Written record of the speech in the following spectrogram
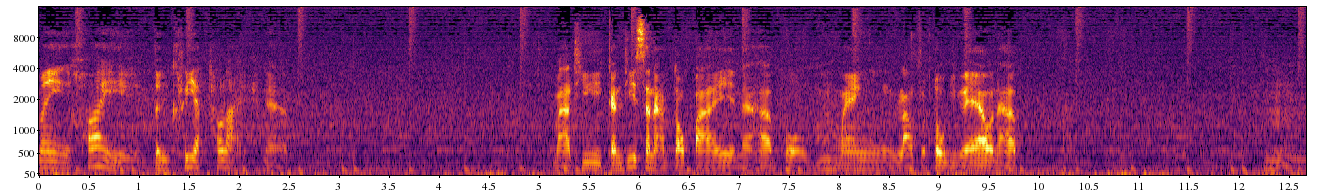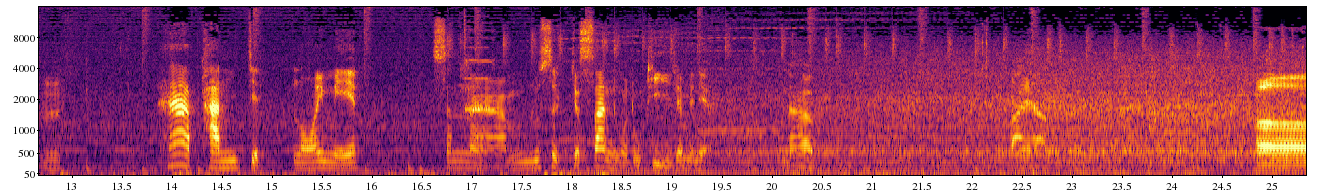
ไม่ค่อยตึงเครียดเท่าไหร่นะครับ มาที่กันที่สนามต่อไปนะครับ ผมแม่งหลังฝนตกอีกแล้วนะครับห้าพันเจ็ดร้อยเมตร สนามรู้สึกจะสั้นกว่าทุกทีใช่ไหมเนี่ยนะครับ ไปครับ เอ่อ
